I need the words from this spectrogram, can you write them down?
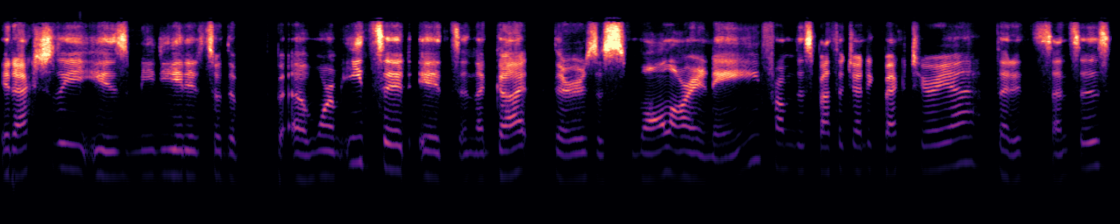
It actually is mediated, so the worm eats it, it's in the gut. There is a small RNA from this pathogenic bacteria that it senses.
